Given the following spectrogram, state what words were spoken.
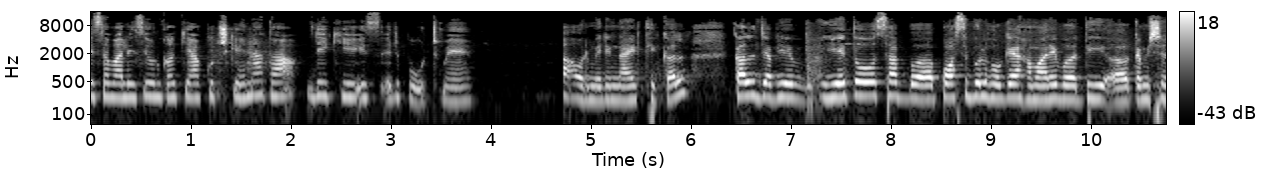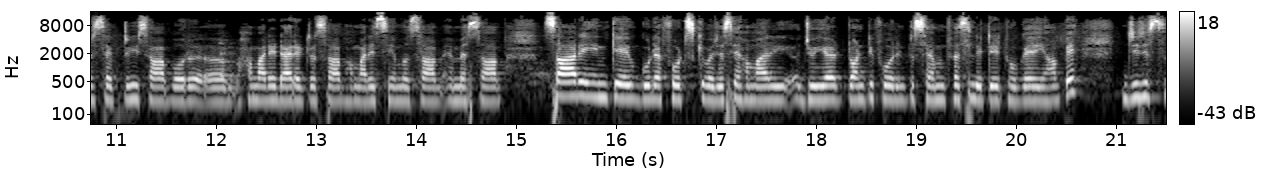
اس حوالے سے ان کا کیا کچھ کہنا تھا دیکھیے اس رپورٹ میں اور میری نائٹ تھی کل کل جب یہ یہ تو سب پاسبل ہو گیا ہمارے وردی کمشنر سیکرٹری صاحب اور ہمارے ڈائریکٹر صاحب ہمارے سی ایم او صاحب ایم ایس صاحب سارے ان کے گڈ ایفورٹس کی وجہ سے ہماری جو یہ twenty four into seven facilitate ہو گئے یہاں پہ جس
